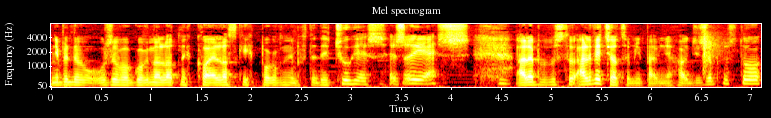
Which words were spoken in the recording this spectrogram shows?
nie będę używał górnolotnych koelowskich porównań, bo wtedy czujesz, że żyjesz. Ale po prostu, ale wiecie o co mi pewnie chodzi, że po prostu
